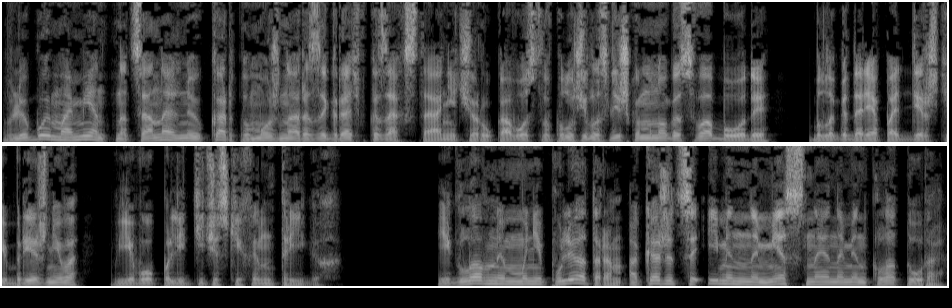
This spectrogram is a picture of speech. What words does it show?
В любой момент национальную карту можно разыграть в Казахстане, чье руководство получило слишком много свободы, благодаря поддержке Брежнева в его политических интригах. И главным манипулятором окажется именно местная номенклатура.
